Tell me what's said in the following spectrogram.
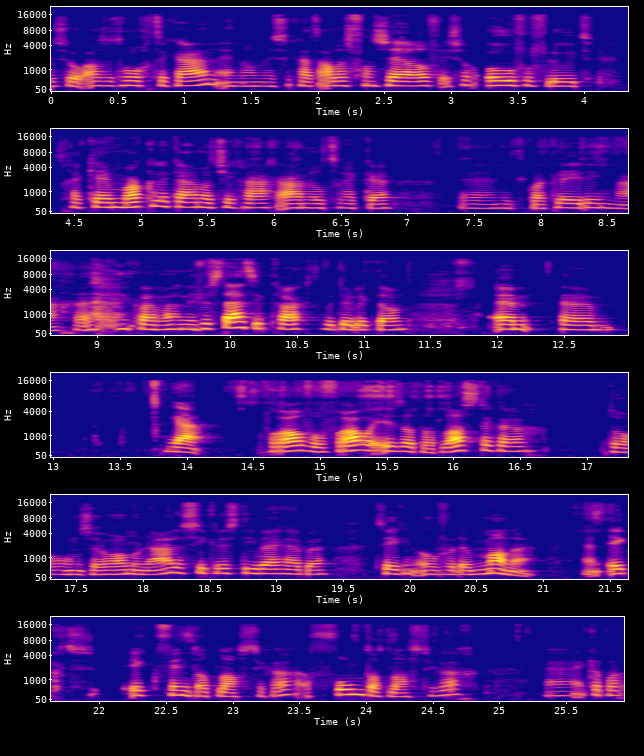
zoals het hoort te gaan. En dan is, gaat alles vanzelf, is er overvloed. Trek jij makkelijk aan wat je graag aan wilt trekken. Uh, niet qua kleding, maar qua manifestatiekracht bedoel ik dan. En um, ja, vooral voor vrouwen is dat wat lastiger door onze hormonale cyclus die wij hebben tegenover de mannen. En ik, ik vind dat lastiger, vond dat lastiger. Uh, ik heb er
